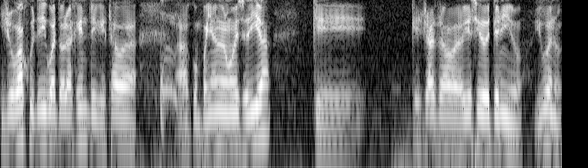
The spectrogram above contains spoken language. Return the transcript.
y yo bajo y le digo a toda la gente que estaba acompañándonos ese día que, que ya había sido detenido. Y bueno,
